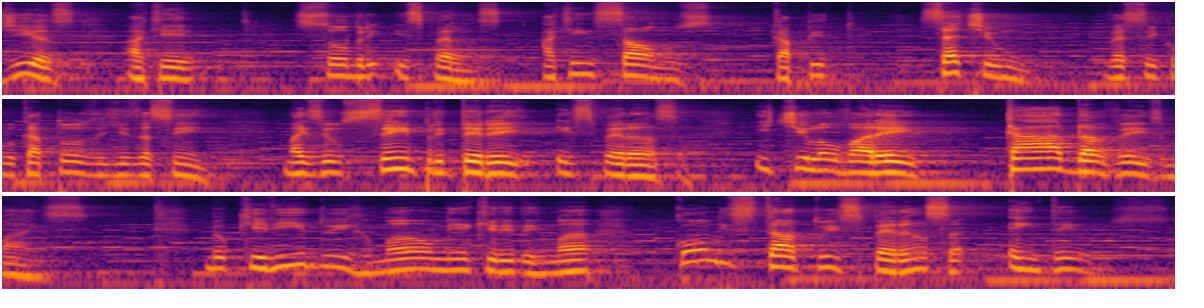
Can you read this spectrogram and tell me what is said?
dias aqui sobre esperança. Aqui em Salmos, capítulo 7:1, versículo 14 diz assim: "Mas eu sempre terei esperança e te louvarei cada vez mais." Meu querido irmão, minha querida irmã, como está a tua esperança em Deus?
